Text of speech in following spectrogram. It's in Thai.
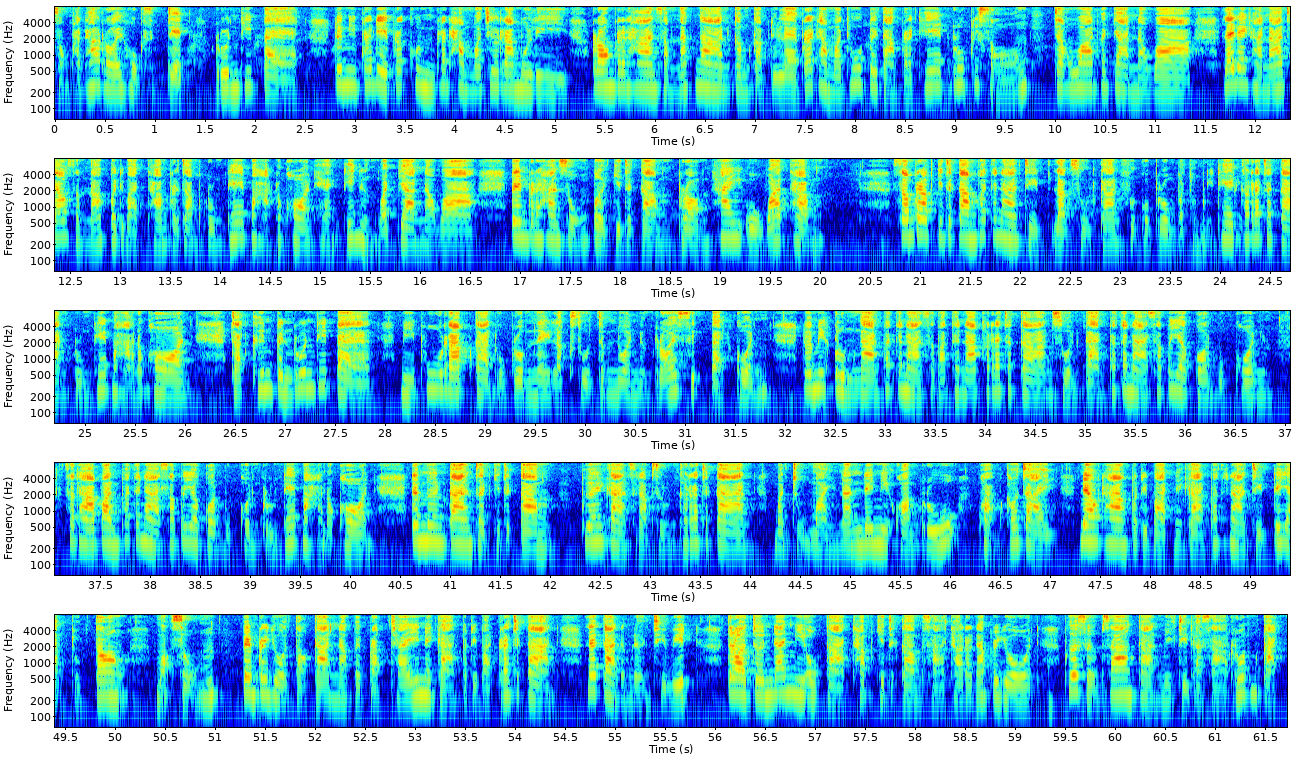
2567 รุ่นที่ 8 โดยมีพระเดชพระคุณพระธรรมวชิรามลี รองประธานสำนักงานกำกับดูแลพระธรรมทูตไปต่างประเทศรูปที่สองเจ้าวาดวัดยานนาวา และในฐานะเจ้าสำนักปฏิบัติธรรมประจำกรุงเทพมหานครแห่งที่หนึ่งวัดยานนาวา เป็นประธานสงฆ์เปิดกิจกรรม พร้อมให้โอวาทธรรมสำหรับกิจกรรมพัฒนาจิต หลักสูตรการฝึกอบรมปฐมนิเทศข้าราชการกรุงเทพมหานคร จัดขึ้นเป็นรุ่นที่ 8 มีผู้รับการอบรมในหลักสูตรจำนวน 118 คน โดยมีกลุ่มงานพัฒนาสมรรถนะข้าราชการ ส่วนการพัฒนาทรัพยากรบุคคล สถาบันพัฒนาทรัพยากรบุคคลกรุงเทพมหานครดำเนินการจัดกิจกรรม เพื่อให้การสนับสนุนข้าราชการ บรรจุใหม่นั้นได้มีความรู้ ความเข้าใจ แนวทางปฏิบัติในการพัฒนาจิตได้อย่างถูกต้อง เหมาะสม เป็นประโยชน์ต่อการนำไปปรับใช้ในการปฏิบัติราชการ และการดำเนินชีวิต ตลอดจนได้มีโอกาสทำกิจกรรมสาธารณประโยชน์ เพื่อเสริมสร้างการมีจิตอาสาร่วมกัน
